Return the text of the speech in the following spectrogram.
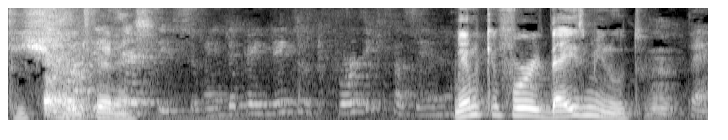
Vixe, faz diferença. Exercício, né? Independente do que for, tem que fazer, né? Mesmo que for 10 minutos. Tem.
